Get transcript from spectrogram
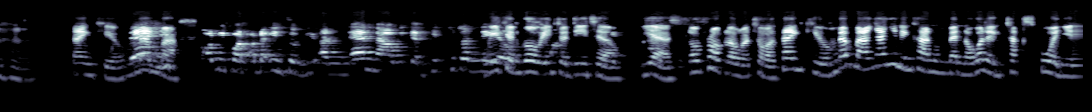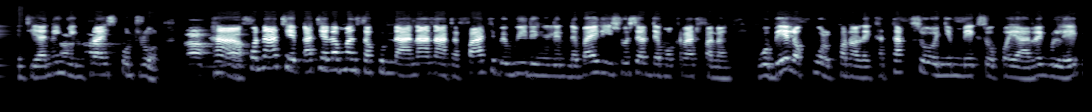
mm-hmm. Thank you. Then Remember, you call me for another interview, and then now we can hit to the nail. We can go into detail. Yes, no problem at all. Thank you. Remember, ngani ni kanu menna wale tax ko nyinti ya ningi price control. Ah, ha, for nate atela mansa kunna na na ta fati be weeding lin ne bayri social democrat fanan wo be la full kono le ka taxo nyim make so ko ya regulate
